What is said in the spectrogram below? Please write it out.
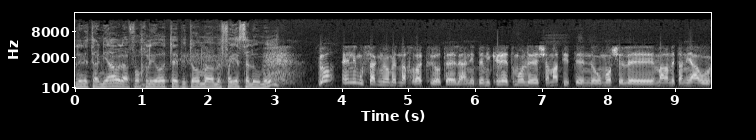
לנתניהו להפוך להיות פתאום המפייס הלאומי? לא, אין לי מושג מי עומד מאחורי הקריאות האלה. אני במקרה אתמול שמעתי את נאומו של מר נתניהו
